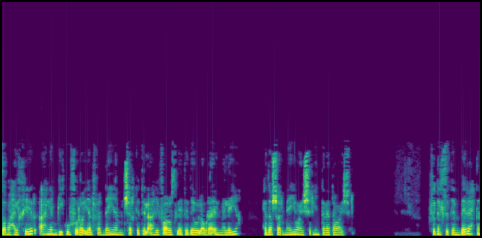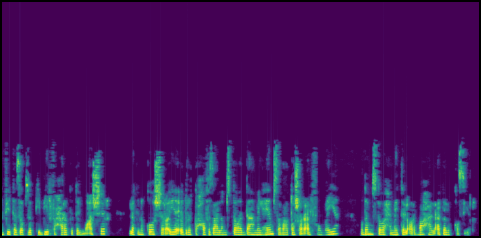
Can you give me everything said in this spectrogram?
صباح الخير. أهلا بيكم في الرؤية الفنية من شركة الأهلي فارس لتداول الأوراق المالية. 11 مايو 2023 في جلسة امبارح كان في تذبذب كبير في حركة المؤشر لكن القوى الشرائية قدرت تحافظ على مستوى الدعم الهام 17100 وده مستوى حماية الأرباح على الأجل القصير.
